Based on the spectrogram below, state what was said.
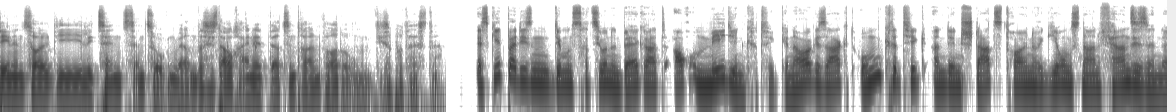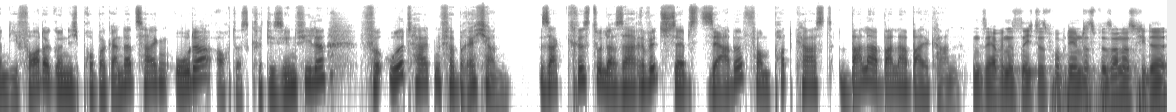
denen soll die Lizenz entzogen werden. Das ist auch eine der zentralen Forderungen dieser Proteste. Es geht bei diesen Demonstrationen in Belgrad auch um Medienkritik, genauer gesagt um Kritik an den staatstreuen regierungsnahen Fernsehsendern, die vordergründig Propaganda zeigen oder, auch das kritisieren viele, verurteilten Verbrechern sagt Christo Lazarevic, selbst Serbe, vom Podcast Balla Balla Balkan. In Serbien ist nicht das Problem, dass besonders viele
